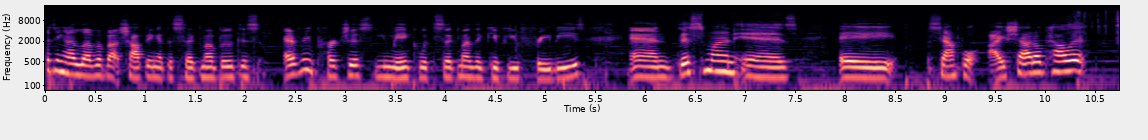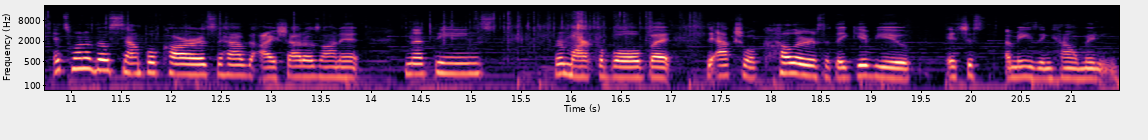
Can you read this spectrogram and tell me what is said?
The thing I love about shopping at the Sigma booth is every purchase you make with Sigma, they give you freebies. And this one is a sample eyeshadow palette. It's one of those sample cards to have the eyeshadows on it. Nothing's remarkable, but the actual colors that they give you, it's just amazing how many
